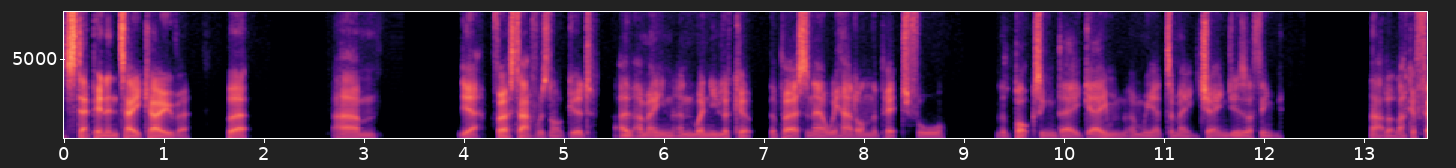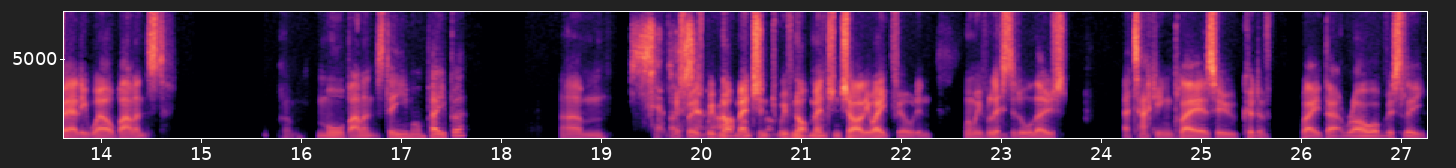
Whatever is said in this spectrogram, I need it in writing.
step in and take over. But um, yeah, first half was not good. I, I mean, and when you look at the personnel we had on the pitch for the Boxing Day game, and we had to make changes, I think that looked like a fairly well balanced, um, more balanced team on paper. Um, I suppose we've not mentioned we've not mentioned Charlie Wakefield in when we've listed all those attacking players who could have played that role. Obviously,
